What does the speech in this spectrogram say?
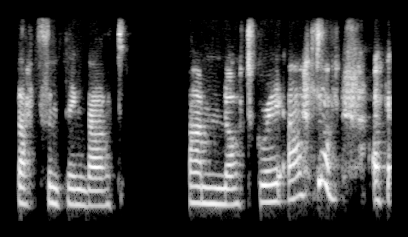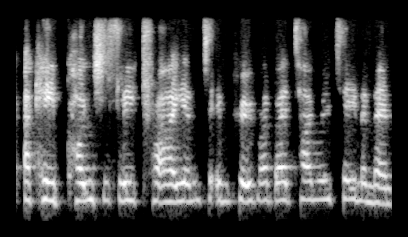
that's something that I'm not great at. I, I keep consciously trying to improve my bedtime routine, and then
